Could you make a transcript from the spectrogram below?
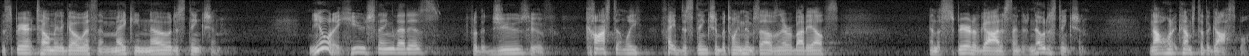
the Spirit told me to go with them, making no distinction. You know what a huge thing that is for the Jews who have constantly made distinction between themselves and everybody else? And the Spirit of God is saying there's no distinction. Not when it comes to the gospel,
